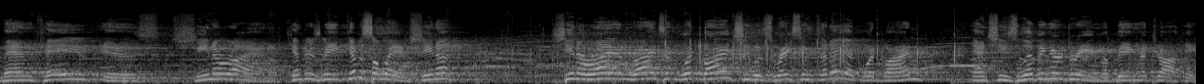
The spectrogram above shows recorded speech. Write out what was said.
Man Cave is Sheena Ryan of Kindersley. Give us a wave, Sheena. Sheena Ryan rides at Woodbine. She was racing today at Woodbine, and she's living her dream of being a jockey.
